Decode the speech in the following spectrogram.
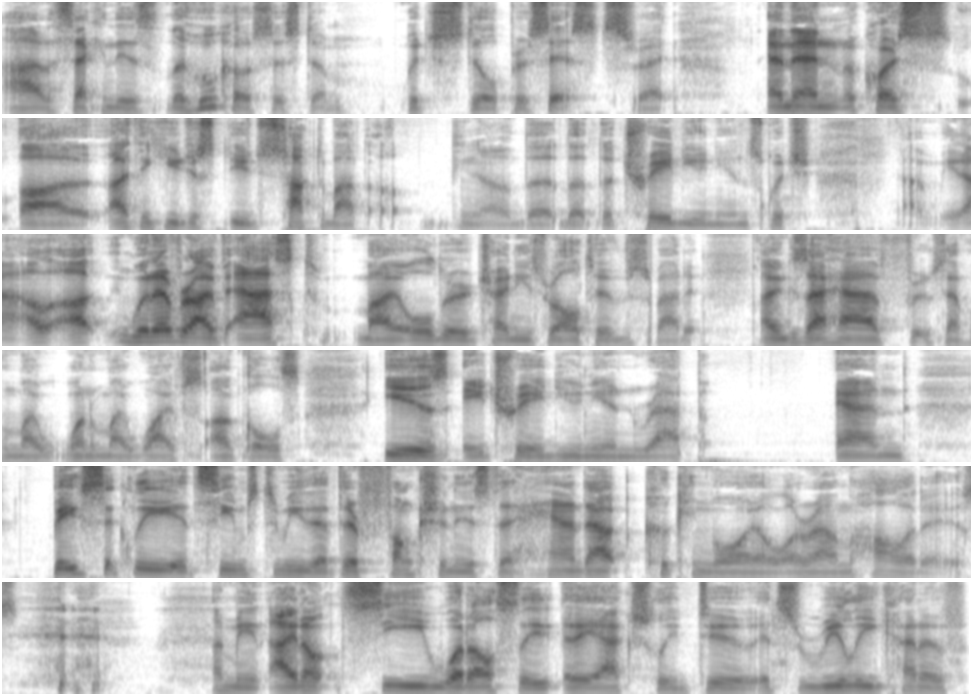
Uh, the second is the hukou system, which still persists, right? And then, of course, uh, I think you just you just talked about you know the the, the trade unions, which I mean, I, I, whenever I've asked my older Chinese relatives about it, because I, I have, for example, my one of my wife's uncles is a trade union rep, and basically it seems to me that their function is to hand out cooking oil around the holidays. I mean, I don't see what else they, they actually do. It's really kind of,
